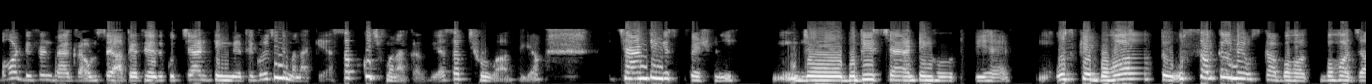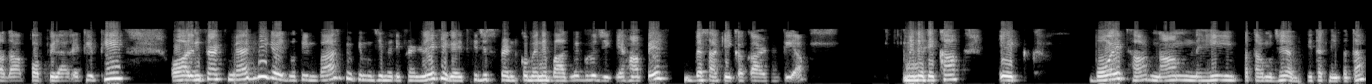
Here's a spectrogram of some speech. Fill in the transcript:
बहुत डिफरेंट बैकग्राउंड से आते थे, कुछ चैंटिंग में थे गुरु जी ने मना किया, सब कुछ मना कर दिया, सब छुड़वा दिया। चैंटिंग स्पेशली जो बुद्धिस्ट चैंटिंग होती है, उसके बहुत, उस सर्कल में उसका बहुत बहुत ज़्यादा पॉपुलैरिटी थी। और इनफैक्ट मैं भी गई दो तीन बार, क्योंकि मुझे मेरी फ्रेंड लेके गई थी, जिस फ्रेंड को मैंने बाद में गुरु जी के यहाँ पे बैसाखी का कार्ड दिया। मैंने देखा, एक बॉय था, नाम नहीं पता मुझे, अभी तक नहीं पता।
